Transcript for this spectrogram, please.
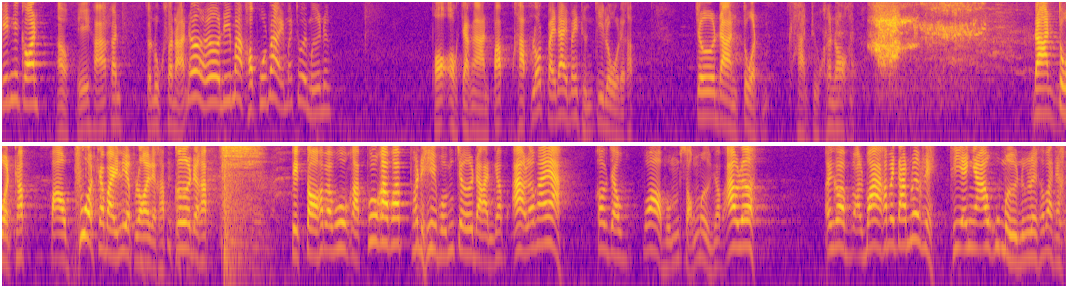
กินกันก่อนเอาเฮฮากัน สนุกสนานเออเออดีมากขอบคุณมากมาช่วยมือหนึ่งพอออกจากงานปั๊บขับรถไปได้ไม่ถึงกิโลเลยครับ เจอด่านตรวจผ่านอยู่ข้างนอกครับด่านตรวจครับ เป่าพวดเข้าไปเรียบร้อยเลยครับ เกินนะครับ ติดต่อเข้าไปผู้กับผู้ครับครับ พอดีผมเจอด่านครับอ้าวแล้วไงอะก็จะว่าผมสองหมื่นครับอ้าวเลยไอ้ก็ว่าเขาไปตามเรื่องสิที่ไอ้เงากูหมื่นหนึ่งเลยครับว่านะ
